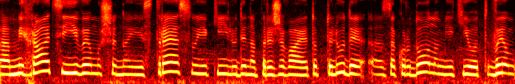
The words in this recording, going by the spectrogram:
е, міграції вимушеної, стресу, який людина переживає. Тобто люди е, за кордоном, які от ви-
